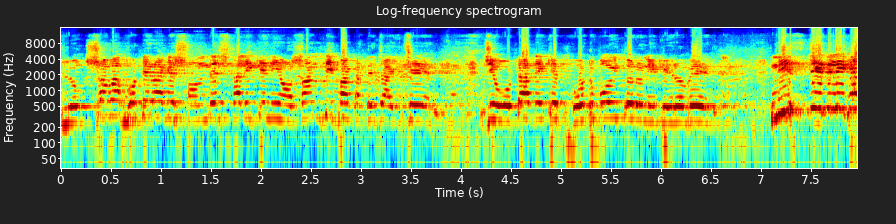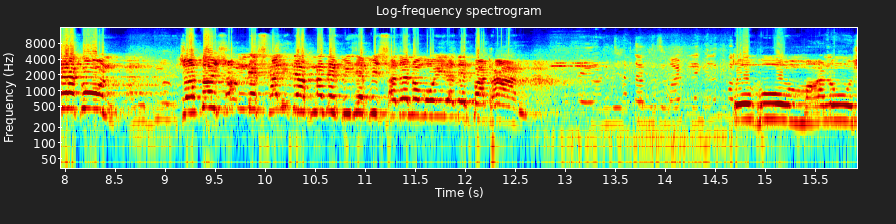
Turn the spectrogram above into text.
লোকসভা ভোটের আগে সন্দেশখালীকে নিয়ে অশান্তি পাকাতে চাইছেন। যে ওটা দেখে ভোট বৈতরণী বেরোবেন। নিশ্চিত লিখে রাখুন। যতই সন্দেশখালীতে আপনাদের বিজেপির সাজানো মহিলাদের পাঠান। তবুও মানুষ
